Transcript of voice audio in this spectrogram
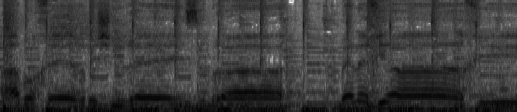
הבוחר בשירי זמרה, מלך יחיד,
